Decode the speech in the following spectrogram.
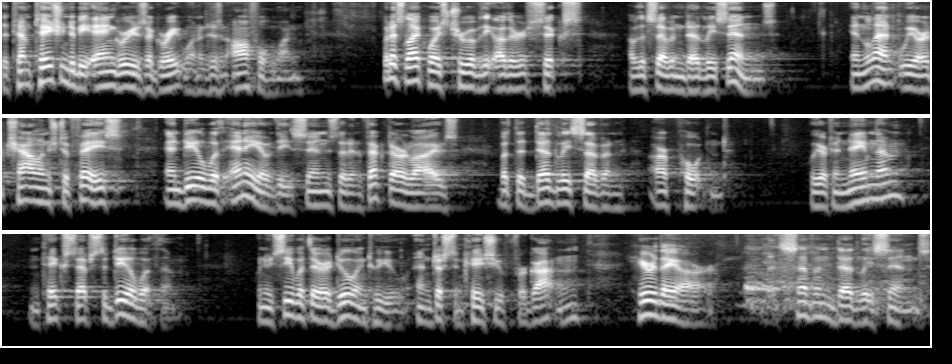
The temptation to be angry is a great one, it is an awful one. But it's likewise true of the other six of the seven deadly sins. In Lent, we are challenged to face and deal with any of these sins that infect our lives, but the deadly seven are potent. We are to name them and take steps to deal with them. When you see what they are doing to you, and just in case you've forgotten, here they are the seven deadly sins.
